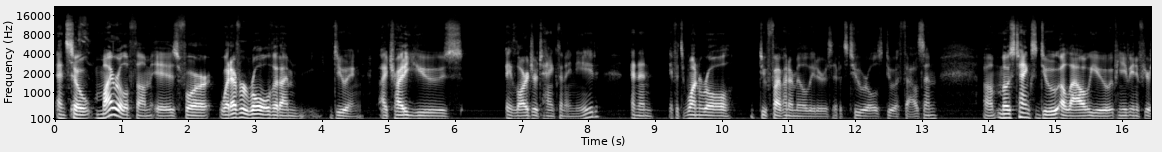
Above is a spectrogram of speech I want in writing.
And so my rule of thumb is for whatever role that I'm doing, I try to use a larger tank than I need, and then if it's one roll, do 500 milliliters. If it's two rolls, do a thousand. Um, most tanks do allow you, if you, even if you're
